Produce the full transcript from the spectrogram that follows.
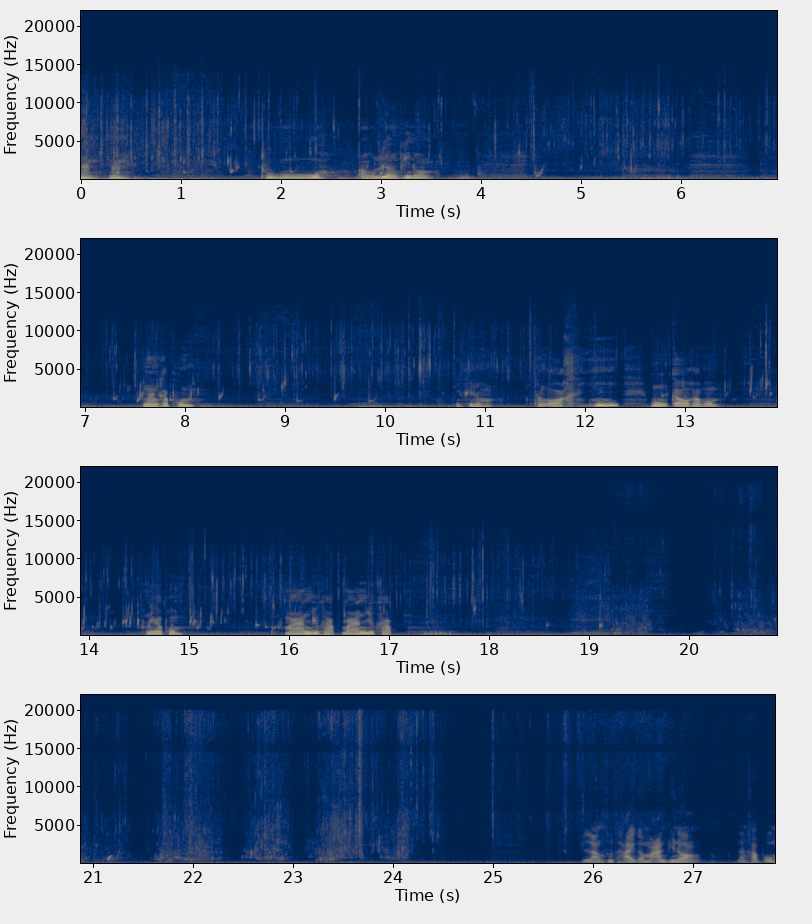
นั่นนั่นทูเอาเรื่องพี่น้องนั่นครับผม นี่พี่น้องทั้งออกหมูเก้าครับผม นี่ครับผม หมานอยู่ครับ หมานอยู่ครับ หลังสุดท้ายกับมานพี่น้องนะครับผม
